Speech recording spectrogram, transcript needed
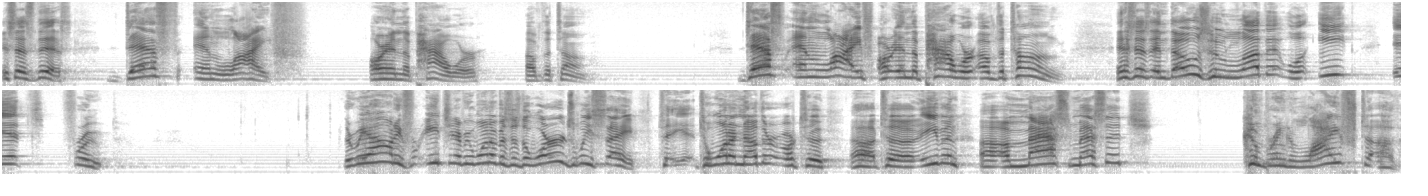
It says this Death and life are in the power of the tongue. Death and life are in the power of the tongue. And it says, And those who love it will eat its fruit. The reality for each and every one of us is the words we say to, to one another or to, uh, to even uh, a mass message can bring life to others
